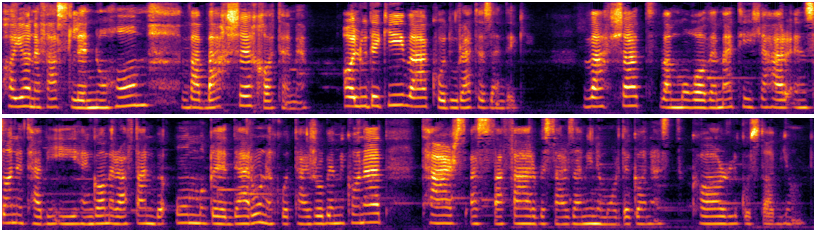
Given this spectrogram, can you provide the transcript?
پایان فصل نهم و بخش خاتمه. آلودگی و کدورت زندگی. وحشت و مقاومتی که هر انسان طبیعی هنگام رفتن به عمق درون خود تجربه می کند ترس از سفر به سرزمین مردگان است. کارل گوستاو یونگ.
